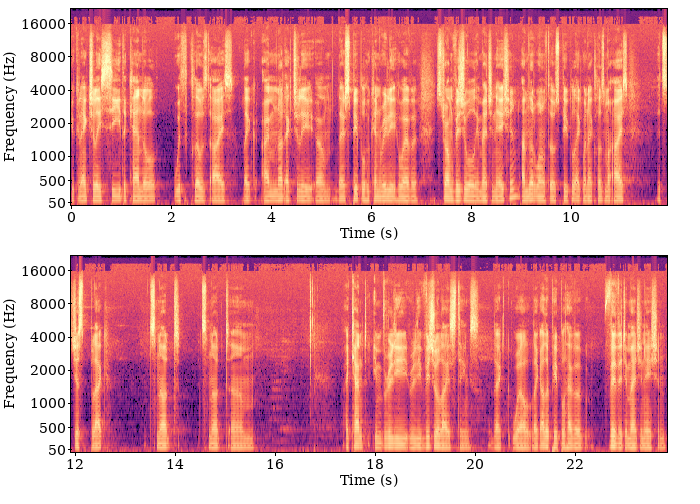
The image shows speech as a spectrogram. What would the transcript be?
you can actually see the candle with closed eyes. Like I'm not actually um, there's people who can really who have a strong visual imagination. I'm not one of those people. Like when I close my eyes, it's just black. It's not it's not um, I can't really really visualize things that well. Like other people have a vivid imagination,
